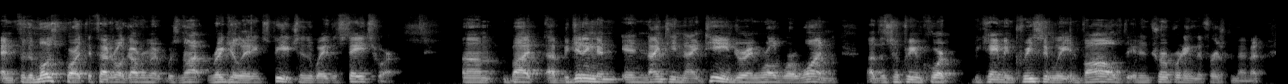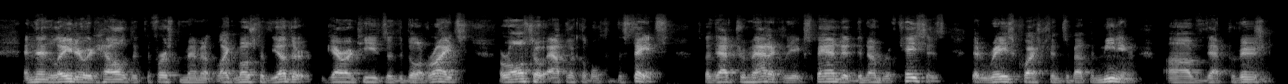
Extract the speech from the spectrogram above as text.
And for the most part, the federal government was not regulating speech in the way the states were. Um, but uh, beginning in, in 1919, during World War I, uh, the Supreme Court became increasingly involved in interpreting the First Amendment. And then later it held that the First Amendment, like most of the other guarantees of the Bill of Rights, are also applicable to the states. So that dramatically expanded the number of cases that raise questions about the meaning of that provision.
